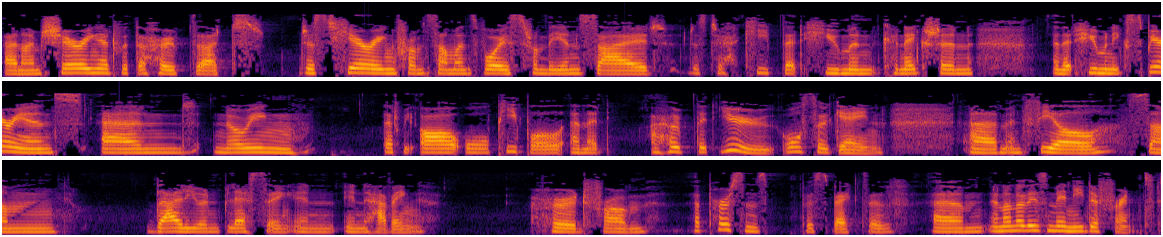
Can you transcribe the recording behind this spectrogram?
And I'm sharing it with the hope that just hearing from someone's voice from the inside, just to keep that human connection and that human experience and knowing that we are all people and that I hope that you also gain um, and feel some value and blessing in, in having heard from a person's perspective. Um, and I know there's many different.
